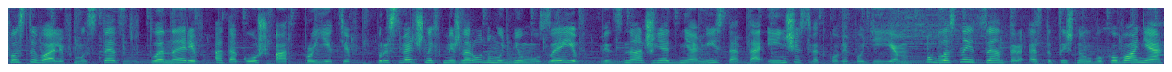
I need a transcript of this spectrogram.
фестивалів мистецтв, пленерів, а також арт-проєктів, присвячених міжнародному дню музеїв, відзначення дня міста та інші святкові події. Обласний центр естетичного виховання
